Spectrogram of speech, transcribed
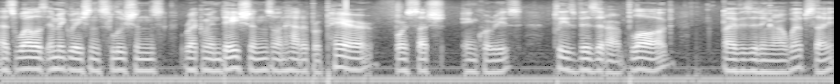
as well as Immigration Solutions recommendations on how to prepare for such inquiries, please visit our blog by visiting our website,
